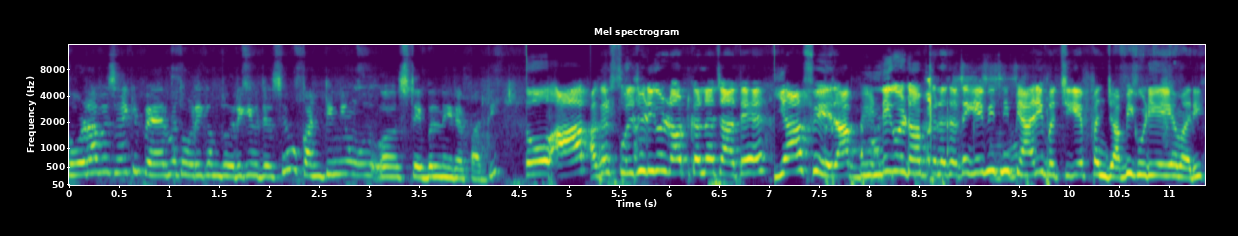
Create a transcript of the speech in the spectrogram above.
थोड़ा बस है कि पैर में थोड़ी कमज़ोरी की वजह से वो कंटिन्यू स्टेबल नहीं रह पाती। तो आप अगर फुलझड़ी को अडॉप्ट करना चाहते हैं या फिर आप भिंडी को अडॉप्ट करना चाहते हैं ये भी इतनी प्यारी बच्ची है पंजाबी कुड़ी है ये हमारी।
